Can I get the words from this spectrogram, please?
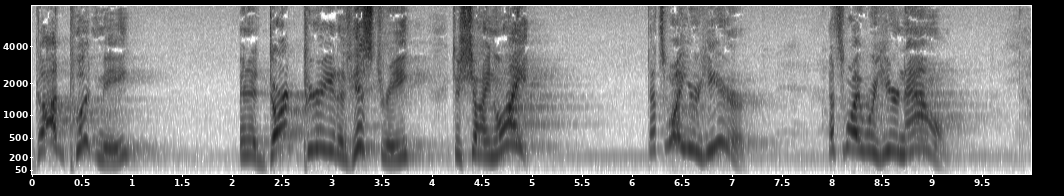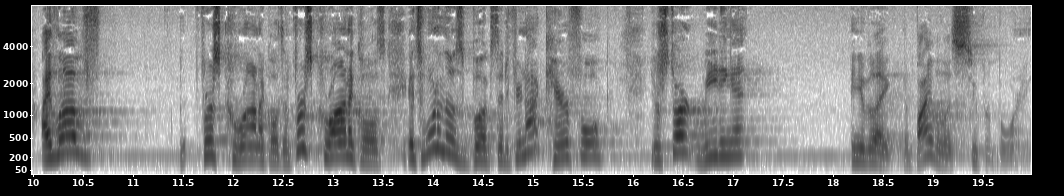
God put me in a dark period of history to shine light. That's why you're here. That's why we're here now. I love First Chronicles. And First Chronicles, it's one of those books that if you're not careful, you'll start reading it and you'll be like, the Bible is super boring.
